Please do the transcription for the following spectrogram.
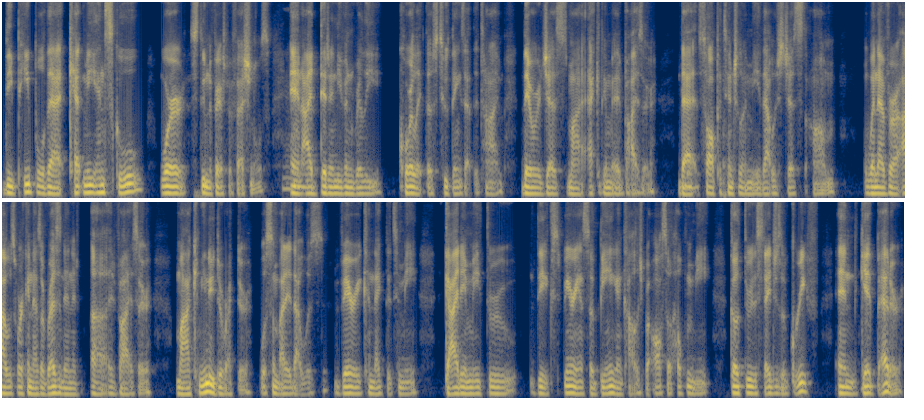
the people that kept me in school were student affairs professionals. Mm-hmm. And I didn't even really correlate those two things at the time. They were just my academic advisor that mm-hmm. saw potential in me. That was just um, whenever I was working as a resident uh, advisor, my community director was somebody that was very connected to me, guiding me through the experience of being in college, but also helping me go through the stages of grief and get better.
